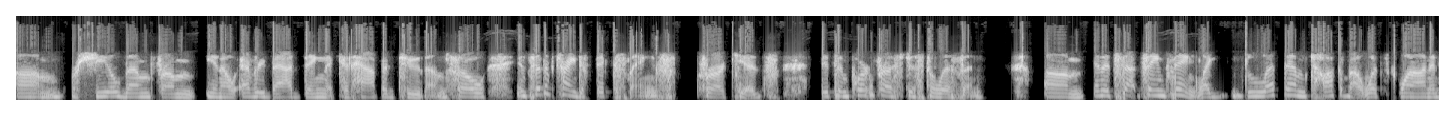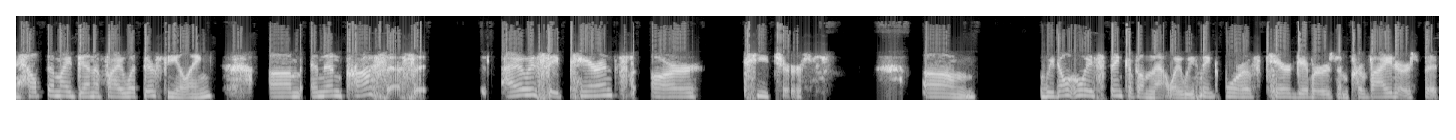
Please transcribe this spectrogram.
um, or shield them from you know every bad thing that could happen to them. So instead of trying to fix things for our kids, it's important for us just to listen. Um, and it's that same thing. Like let them talk about what's going on and help them identify what they're feeling, um, and then process it. I always say parents are teachers. Um, we don't always think of them that way. We think more of caregivers and providers, but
